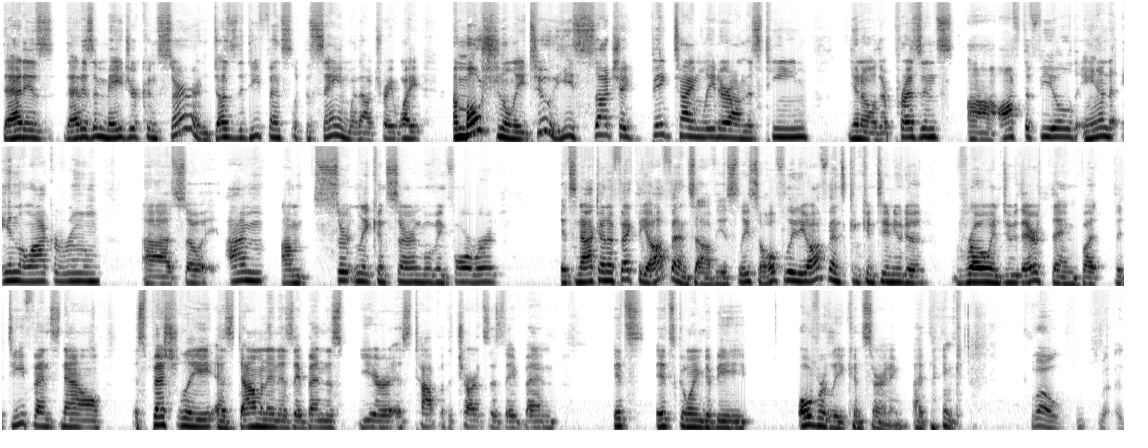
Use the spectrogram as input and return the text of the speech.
that is that is a major concern. Does the defense look the same without Trey White? Emotionally, too, he's such a big time leader on this team. You know, their presence uh, off the field and in the locker room. Uh, so I'm I'm certainly concerned moving forward. It's not going to affect the offense, obviously. So hopefully the offense can continue to grow and do their thing. But the defense now, especially as dominant as they've been this year, as top of the charts as they've been, it's it's going to be overly concerning. I think. Well,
